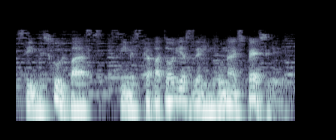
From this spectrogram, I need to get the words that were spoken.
sin disculpas, sin escapatorias de ninguna especie.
